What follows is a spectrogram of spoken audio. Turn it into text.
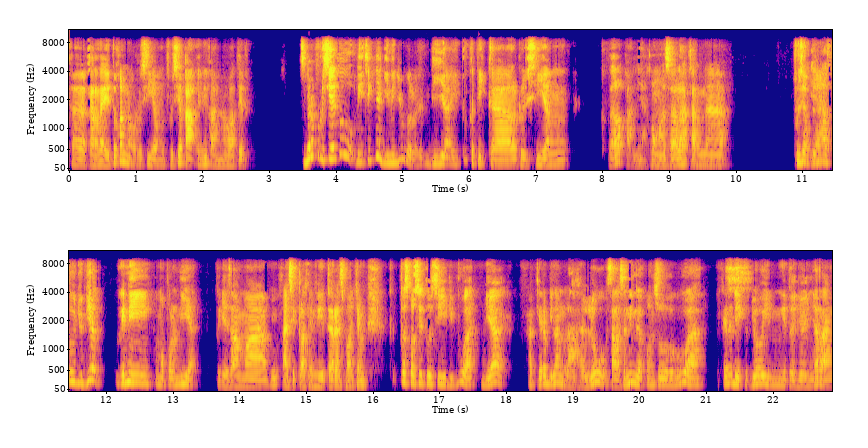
eh, karena itu kan Rusia Rusia ini kan khawatir. Sebenarnya Rusia tuh liciknya gini juga loh. Dia itu ketika Rusia yang kegalkan ya, kalau nggak salah karena Rusia waktu itu Iya. setuju dia ini sama Polandia. kerjasama ngasih pelatihan militer dan semacam pas konstitusi dibuat dia akhirnya bilang lah lu salah seni nggak konsul ke gua akhirnya dia ikut join gitu join nyerang.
